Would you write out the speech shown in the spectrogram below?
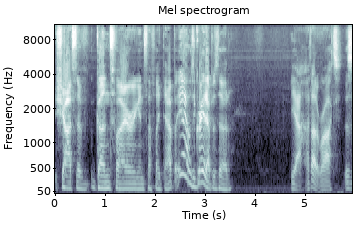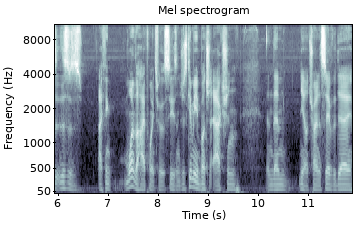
shots of guns firing and stuff like that. But yeah, it was a great episode. Yeah, I thought it rocked. This is this is I think one of the high points for the season. Just give me a bunch of action, and them you know trying to save the day.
